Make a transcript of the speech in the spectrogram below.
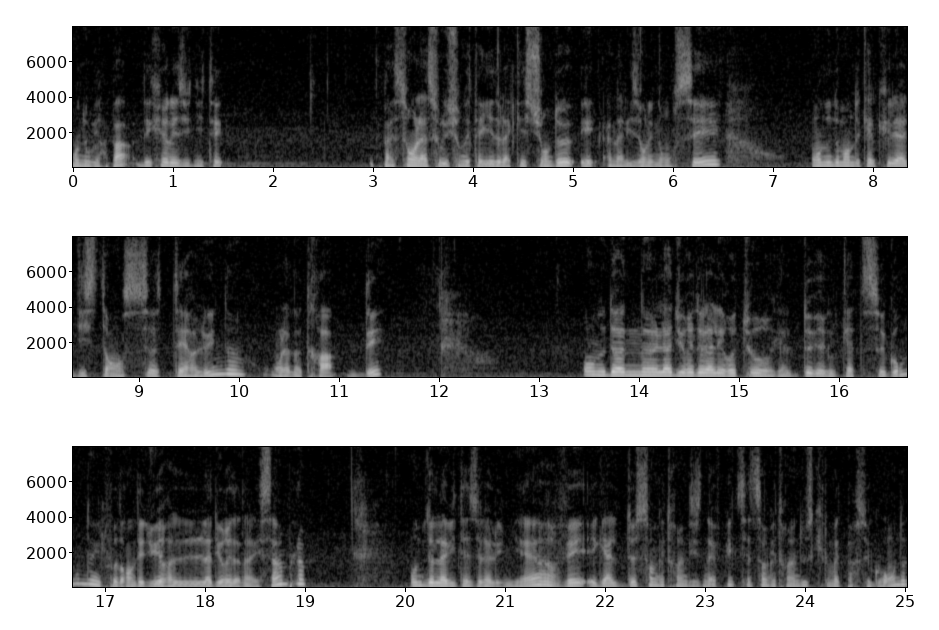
On n'oubliera pas d'écrire les unités. Passons à la solution détaillée de la question 2 et analysons l'énoncé. On nous demande de calculer la distance Terre-Lune, on la notera D. On nous donne la durée de l'aller-retour égale 2,4 secondes, il faudra en déduire la durée d'un aller simple. On nous donne la vitesse de la lumière, V égale 299 792 km par seconde.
